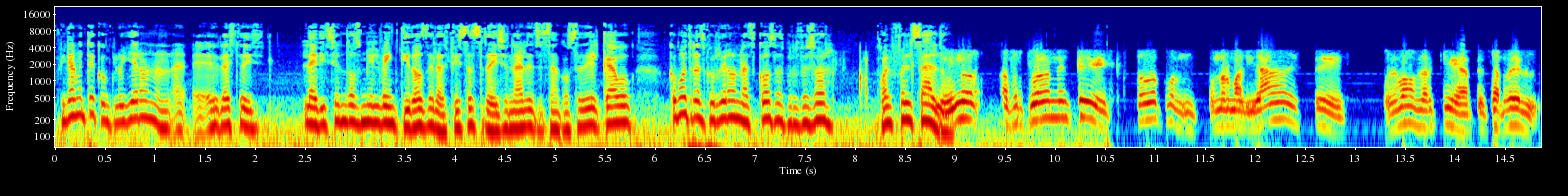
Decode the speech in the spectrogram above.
Finalmente concluyeron eh, este, la edición 2022 de las fiestas tradicionales de San José del Cabo. ¿Cómo transcurrieron las cosas, profesor? ¿Cuál fue el saldo? Bueno, afortunadamente todo con, con normalidad. Este, podemos hablar que a pesar del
